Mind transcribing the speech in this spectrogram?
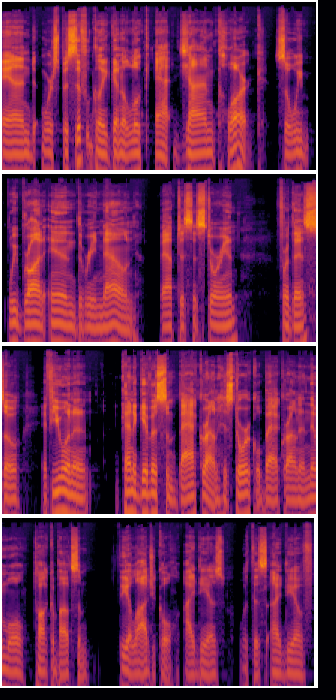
and we're specifically going to look at John Clarke. So we we brought in the renowned Baptist historian for this. So if you want to kind of give us some background, historical background, and then we'll talk about some theological ideas with this idea of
